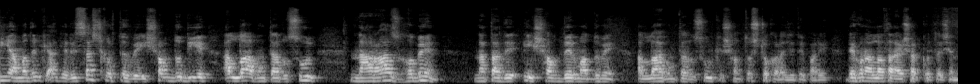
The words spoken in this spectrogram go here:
নিয়ে আমাদেরকে আগে রিসার্চ করতে হবে এই শব্দ দিয়ে আল্লাহ এবং তার রসুল নারাজ হবেন না তাদের এই শব্দের মাধ্যমে আল্লাহ এবং তার রসুলকে সন্তুষ্ট করা যেতে পারে দেখুন আল্লাহ তারা এরশাদ করতেছেন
